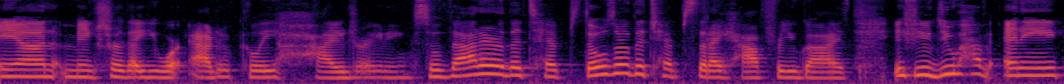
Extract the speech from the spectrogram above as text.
and make sure that you are adequately hydrating. So that are the tips. Those are the tips that I have for you guys. If you do have any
